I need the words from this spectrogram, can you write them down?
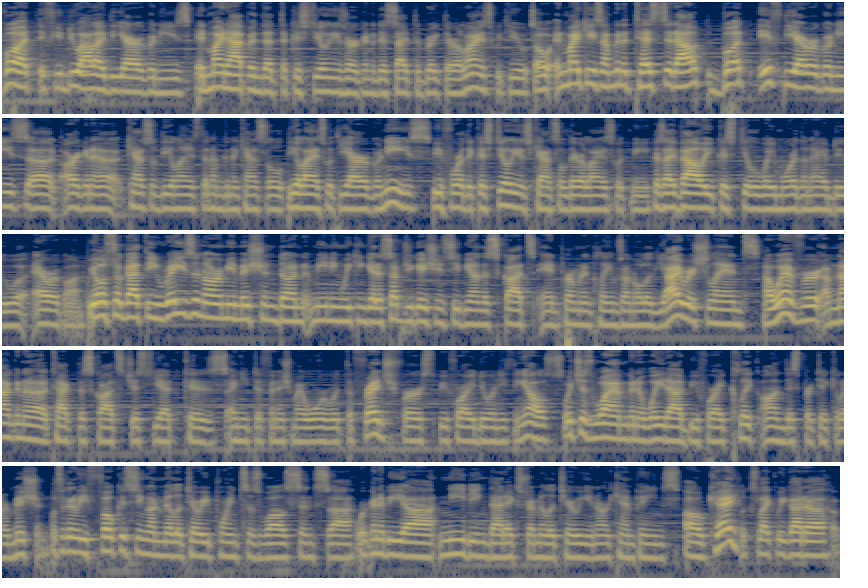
but if you do ally the Aragonese, it might happen that the Castilians are going to decide to break their alliance with you. So in my case, I'm going to test it out, but if the Aragonese uh, are going to cancel the alliance, then I'm going to cancel the alliance with the Aragonese before the Castilians cancel their alliance with me, because I value Castile way more than I do uh, Aragon. We also got the Raise an Army mission done, meaning we can get a subjugation CB on the Scots and permanent claims on all of the Irish lands. However, I'm not going to attack the Scots just yet, because I need to finish my war with the French first before I do anything else, which is why I'm going to wait out before I click on this particular mission. Also going to be focusing on military points as well, since uh, we're going to be uh, needing that extra military in our campaigns. Okay, looks like we got a, a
